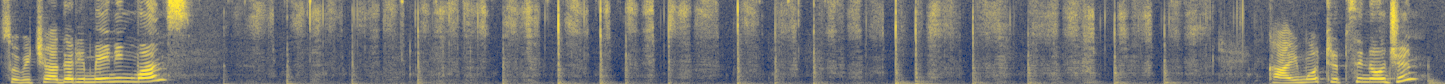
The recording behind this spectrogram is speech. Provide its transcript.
So, which are the remaining ones? Chymotrypsinogen,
